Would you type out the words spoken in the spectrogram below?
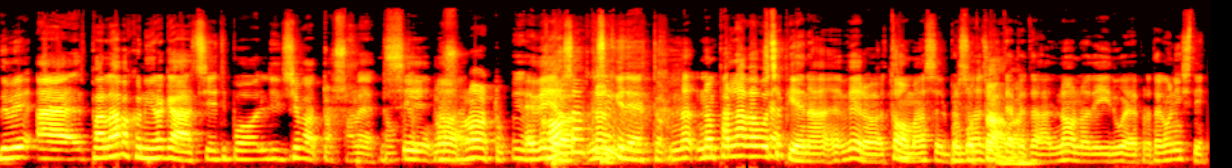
deve, eh, parlava con i ragazzi e tipo, gli diceva, tossaletto. Sì, no, tossaletto. È vero. Cosa? Cosa non- gli hai detto? No- non parlava a voce Cioè- piena, è vero. Thomas, il personaggio che interpreta il nonno dei due protagonisti,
